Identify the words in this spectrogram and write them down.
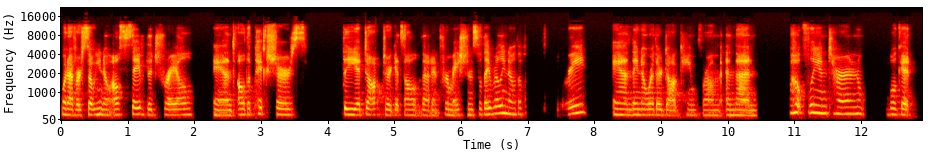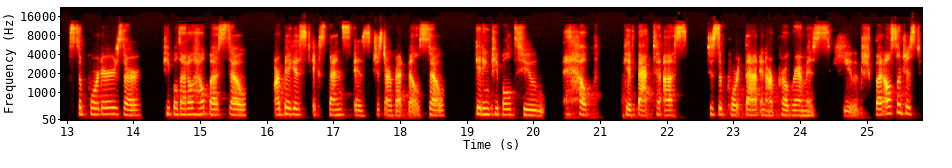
whatever. So you know I'll save the trail and all the pictures. The adopter gets all of that information. So they really know the story and they know where their dog came from. And then hopefully in turn we'll get supporters or people that'll help us. So our biggest expense is just our vet bills. So getting people to help give back to us to support that in our program is huge. But also just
